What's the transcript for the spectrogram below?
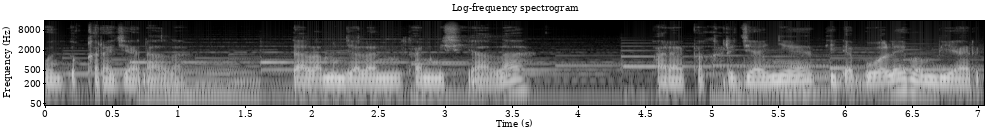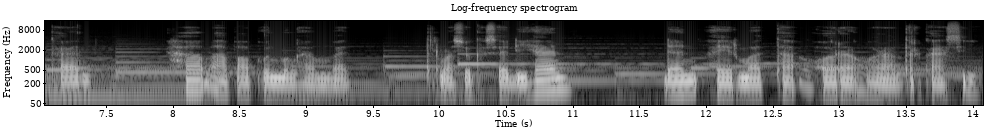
untuk kerajaan Allah. Dalam menjalankan misi Allah, para pekerjanya tidak boleh membiarkan hal apa pun menghambat, termasuk kesedihan dan air mata orang-orang terkasih.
